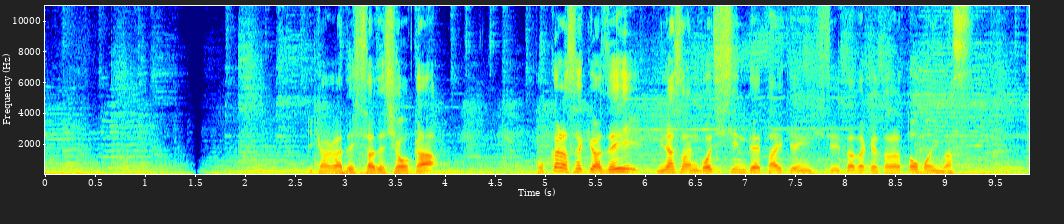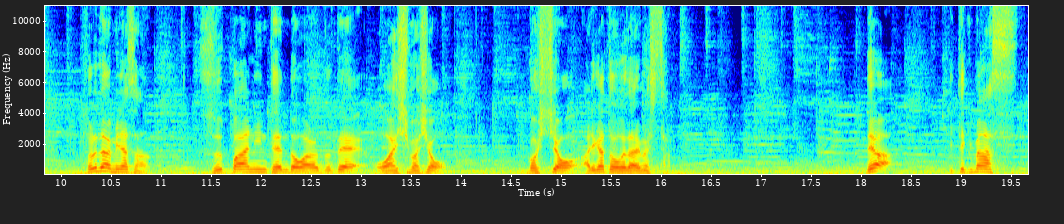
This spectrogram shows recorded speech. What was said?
かがでしたでしょうか？ここから先はぜひ皆さんご自身で体験していただけたらと思います。それでは皆さんスーパー・ニンテンドー・ワールドでお会いしましょう。ご視聴ありがとうございました。では行ってきます。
